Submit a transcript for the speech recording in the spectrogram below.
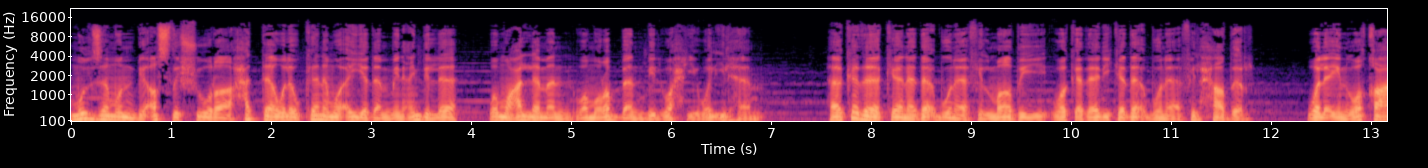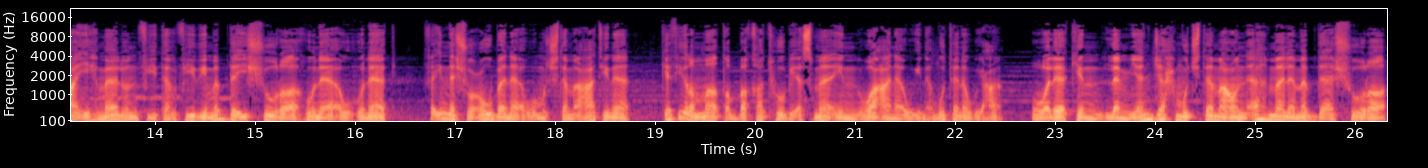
ملزم بأصل الشورى حتى ولو كان مؤيدا من عند الله ومعلما ومربا بالوحي والإلهام. هكذا كان دأبنا في الماضي وكذلك دأبنا في الحاضر. ولئن وقع إهمال في تنفيذ مبدأ الشورى هنا أو هناك فإن شعوبنا ومجتمعاتنا كثيرا ما طبقته بأسماء وعناوين متنوعة. ولكن لم ينجح مجتمع أهمل مبدأ الشورى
